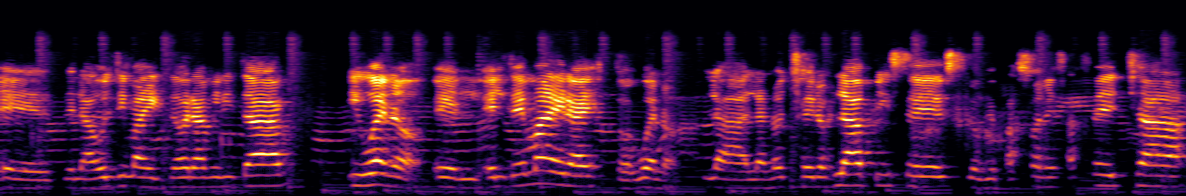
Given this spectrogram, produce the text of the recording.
eh, de la última dictadura militar. Y bueno, el, tema era esto, bueno, la, noche de los lápices, lo que pasó en esa fecha.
